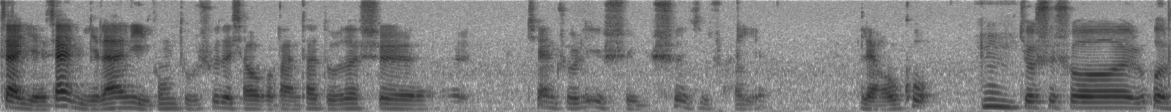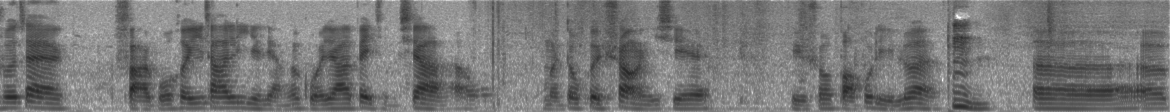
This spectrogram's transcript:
在也在米兰理工读书的小伙伴，他读的是建筑历史与设计专业，聊过。嗯就是说，如果说在法国和意大利两个国家背景下，我们都会上一些，比如说保护理论，嗯呃，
